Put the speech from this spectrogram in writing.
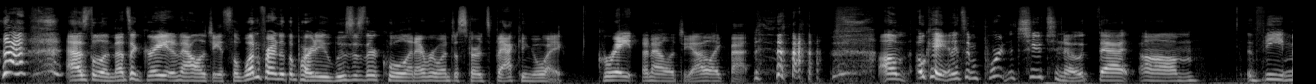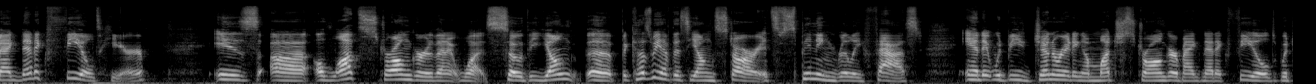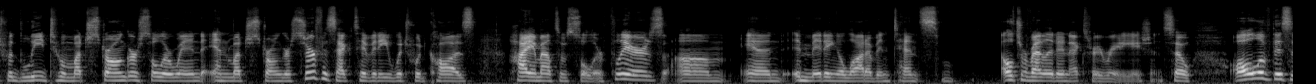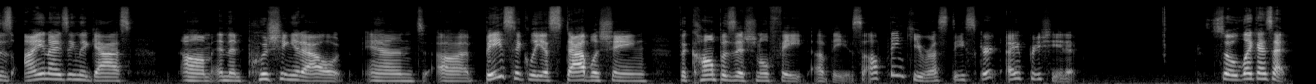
Asdelin, that's a great analogy. It's the one friend at the party loses their cool and everyone just starts backing away. Great analogy. I like that. um, okay, and it's important too to note that um, the magnetic field here is uh, a lot stronger than it was. So the young, uh, because we have this young star, it's spinning really fast, and it would be generating a much stronger magnetic field, which would lead to a much stronger solar wind and much stronger surface activity, which would cause high amounts of solar flares um, and emitting a lot of intense ultraviolet and X-ray radiation. So all of this is ionizing the gas um, and then pushing it out and uh, basically establishing the compositional fate of these. Oh, thank you, Rusty Skirt. I appreciate it. So, like I said,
